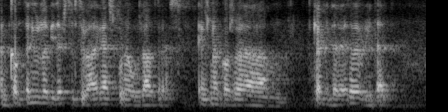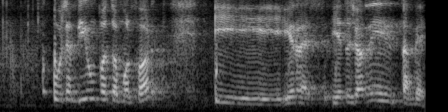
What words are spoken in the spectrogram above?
en com teniu la vida estructurada cadascuna de vosaltres. És una cosa que m'interessa de veritat. Us envio un petó molt fort i, i res, i a tu Jordi també.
